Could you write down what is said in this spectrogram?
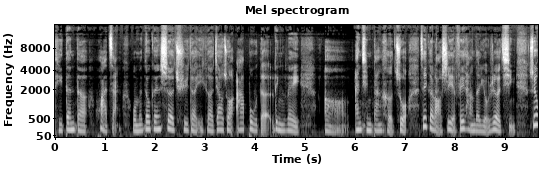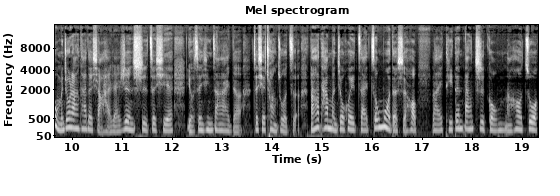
提灯的画展，我们都跟社区的一个叫做阿布的另类。呃，安亲班合作，这个老师也非常的有热情，所以我们就让他的小孩来认识这些有身心障碍的这些创作者，然后他们就会在周末的时候来提灯当志工，然后做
